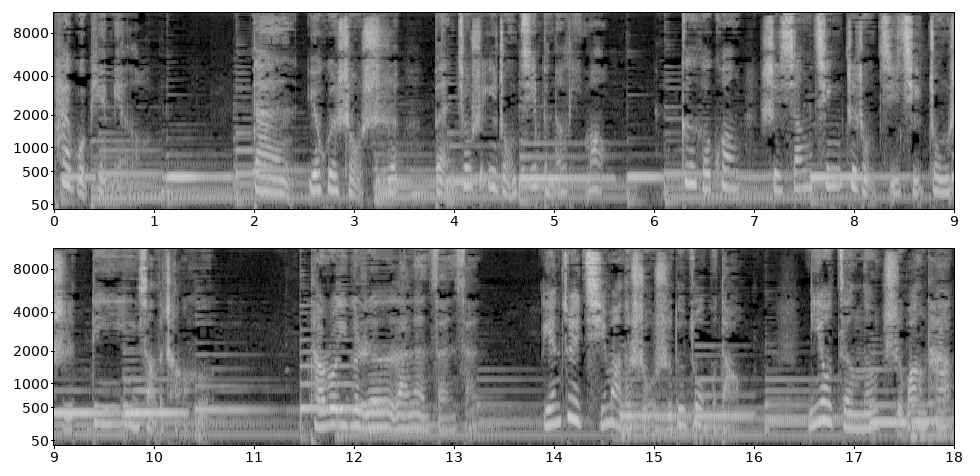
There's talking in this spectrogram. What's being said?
太过片面了。但约会守时本就是一种基本的礼貌，更何况是相亲这种极其重视第一印象的场合。倘若一个人懒懒散散，连最起码的守时都做不到，你又怎能指望他？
